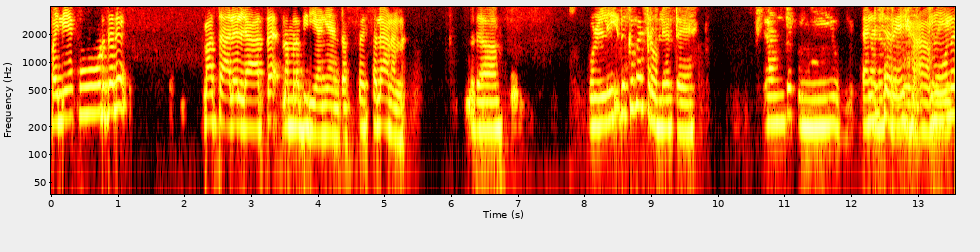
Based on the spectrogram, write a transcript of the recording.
വലിയ കൂടുതൽ മസാല ഇല്ലാത്ത നമ്മളെ ബിരിയാണിയാണ് കേട്ടോ സ്പെഷ്യൽ ആണെന്ന്. ഇതാ ഉള്ളി. ഇതൊക്കെ എത്ര ഉള്ളി കേട്ടെ രണ്ട് കുഞ്ഞി രണ്ട് ചെറിയ മൂന്ന്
